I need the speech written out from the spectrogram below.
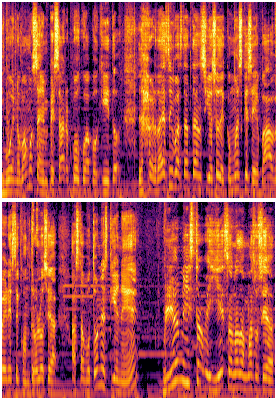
Bueno, vamos a empezar poco a poquito. La verdad estoy bastante ansioso de cómo es que se va a ver este control. O sea, hasta botones tiene, ¿eh? Vean esta belleza nada más, o sea,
